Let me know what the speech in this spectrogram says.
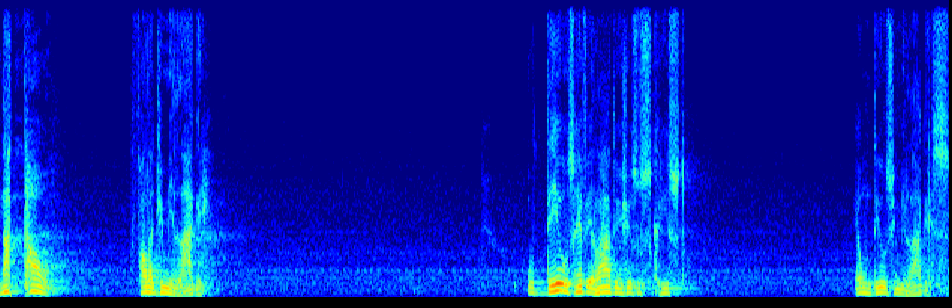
Natal fala de milagre. O Deus revelado em Jesus Cristo é um Deus de milagres.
